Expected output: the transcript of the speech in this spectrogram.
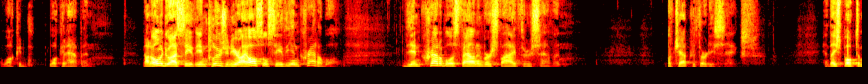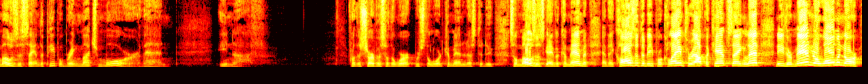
What could, what could happen? Not only do I see the inclusion here, I also see the incredible. The incredible is found in verse 5 through 7 of chapter 36. And they spoke to Moses, saying, The people bring much more than enough for the service of the work which the Lord commanded us to do. So Moses gave a commandment, and they caused it to be proclaimed throughout the camp, saying, Let neither man nor woman nor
